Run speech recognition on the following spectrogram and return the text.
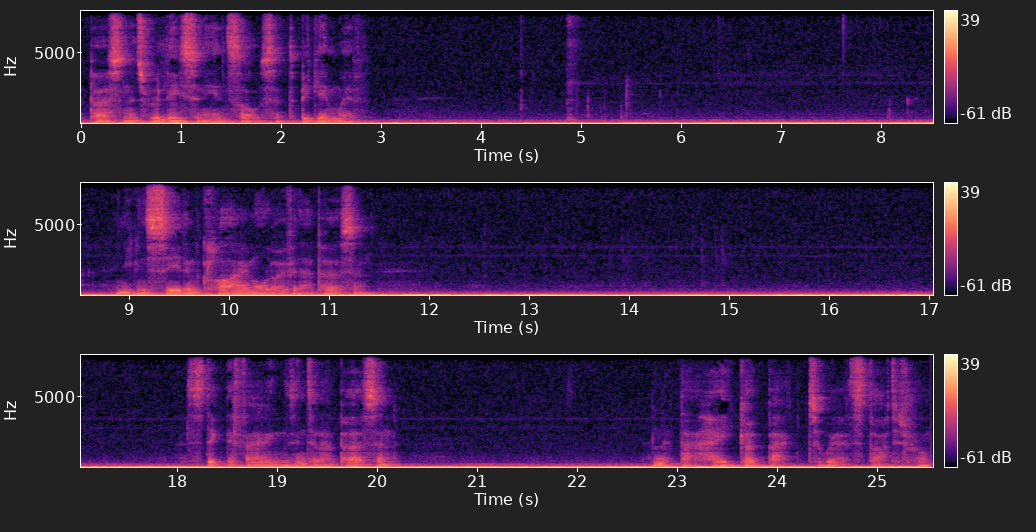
the person that's releasing the insults to begin with. and you can see them climb all over that person. Stick their fangs into that person and let that hate go back to where it started from.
